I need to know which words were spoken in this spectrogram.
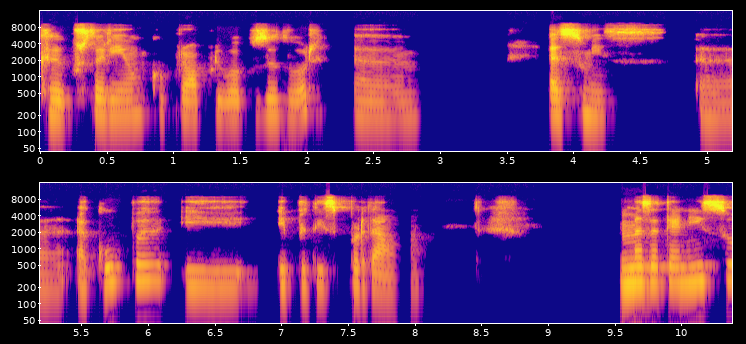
que gostariam que o próprio abusador uh, assumisse uh, a culpa e, e pedisse perdão. Mas até nisso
